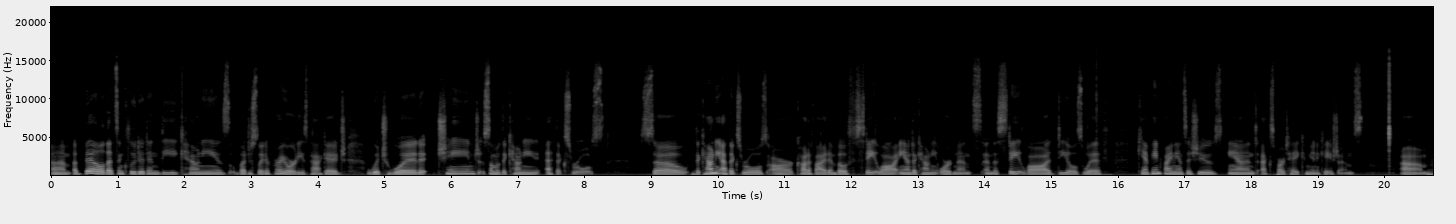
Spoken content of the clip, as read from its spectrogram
um, a bill that's included in the county's legislative priorities package, which would change some of the county ethics rules. So the county ethics rules are codified in both state law and a county ordinance, and the state law deals with campaign finance issues and ex parte communications. Um,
